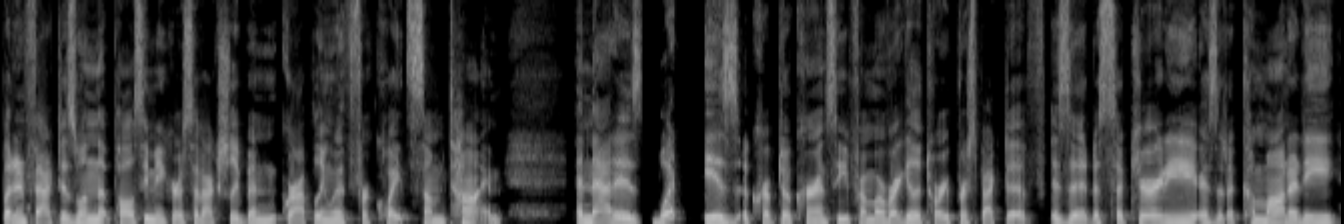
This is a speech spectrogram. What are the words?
but in fact is one that policymakers have actually been grappling with for quite some time. And that is what is a cryptocurrency from a regulatory perspective? Is it a security? Is it a commodity?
